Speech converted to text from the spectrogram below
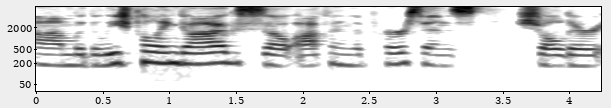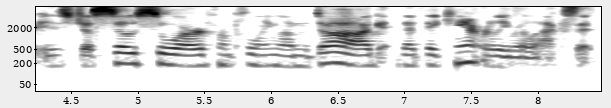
Um, with the leash pulling dogs, so often the person's shoulder is just so sore from pulling on the dog that they can't really relax it.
